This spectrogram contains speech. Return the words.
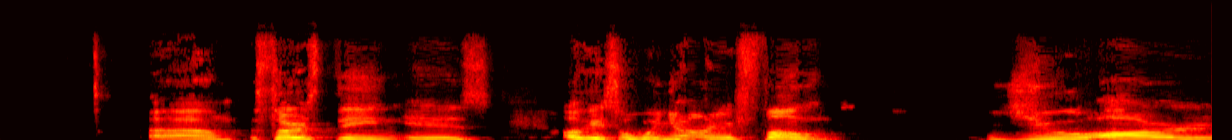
um, third thing is okay. So when you're on your phone, you are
